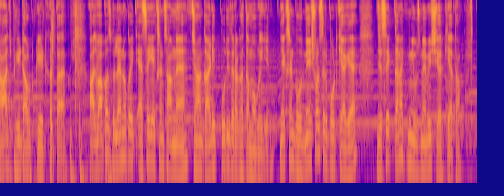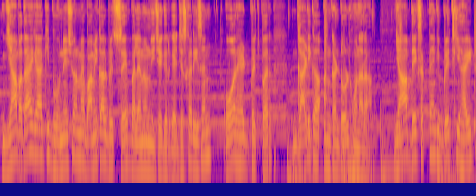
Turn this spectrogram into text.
आज भी डाउट क्रिएट करता है। आज वापस बलेनो को एक ऐसा ही एक्सीडेंट सामने आया जहाँ गाड़ी पूरी तरह खत्म हो गई है। ये एक्सीडेंट भुवनेश्वर से रिपोर्ट किया गया है, जिसे कनक न्यूज़ ने भी शेयर किया था। यहाँ बताया गया कि भुवनेश्वर में बामिकाल ब्रिज से बलेनो नीचे गिर गए, जिसका रीजन ओवरहेड ब्रिज पर गाड़ी का अनकंट्रोल्ड होना रहा। यहाँ आप देख सकते हैं कि ब्रिज की हाइट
